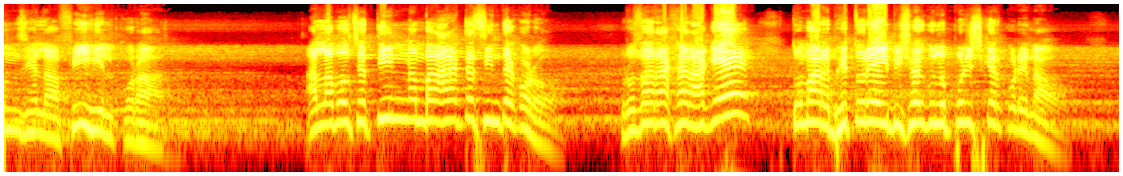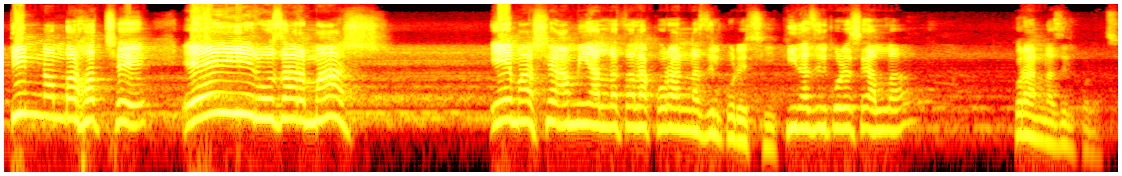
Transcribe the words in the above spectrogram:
উনজেলা ফিহিল কোরআন। আল্লাহ বলছে, তিন নম্বর আরেকটা চিন্তা করো। রোজা রাখার আগে তোমার ভেতরে এই বিষয়গুলো পরিষ্কার করে নাও। তিন নম্বর হচ্ছে, এই রোজার মাস এ মাসে আমি আল্লাহ তালা কোরআন নাজিল করেছি। কি নাজিল করেছে আল্লাহ? কোরআন নাজিল করেছে।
